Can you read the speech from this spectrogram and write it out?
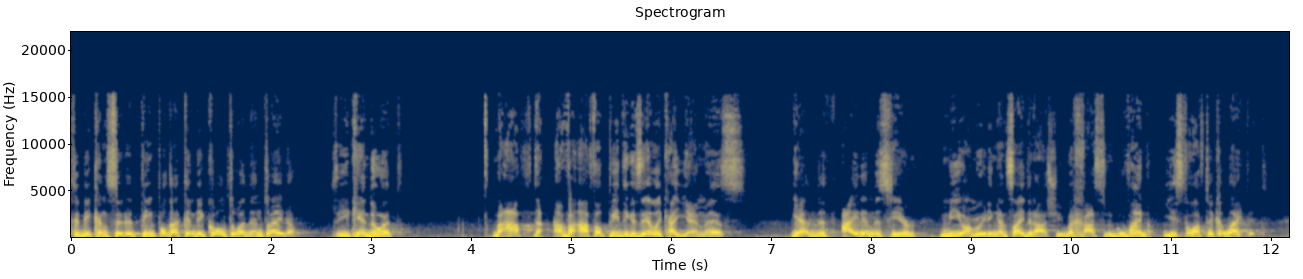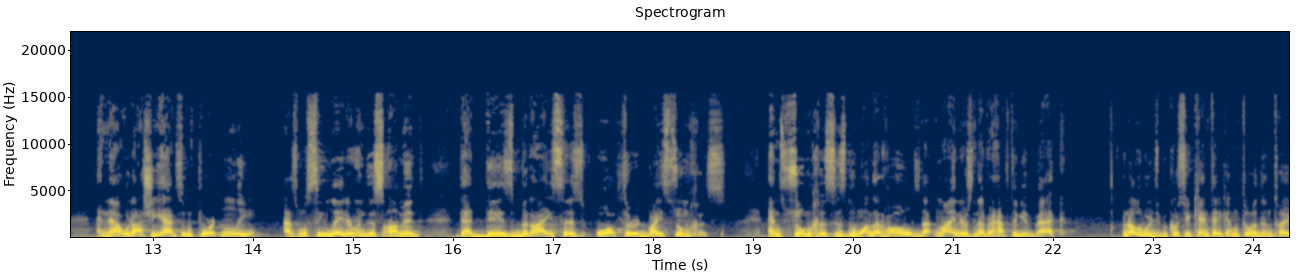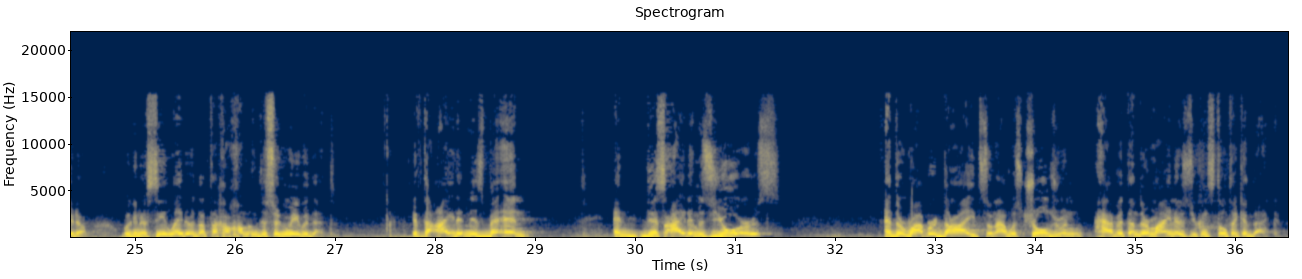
to be considered people that can be called to a din So you can't do it. Yeah, the item is here. Me, I'm reading inside Rashi. You still have to collect it. And now Rashi adds importantly, as we'll see later in this Amid, that this Brais is authored by Sumchas. And Sumchas is the one that holds that minors never have to give back. In other words, because you can't take them to a Torah, we're going to see later that the Chachamim disagree with that. If the item is be'en, and this item is yours, and the robber died, so now his children have it, and they're minors, you can still take it back.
